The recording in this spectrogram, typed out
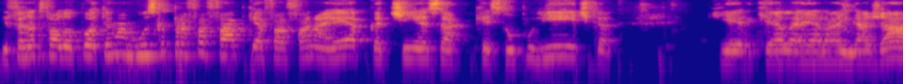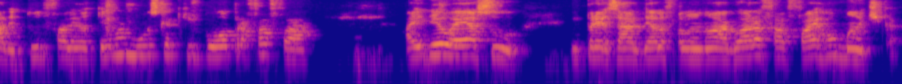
E o Fernando falou: pô, tem uma música para Fafá, porque a Fafá na época tinha essa questão política, que, que ela era engajada e tudo. Falei: eu tenho uma música aqui boa para Fafá. Aí deu essa, o empresário dela falou: não, agora a Fafá é romântica.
